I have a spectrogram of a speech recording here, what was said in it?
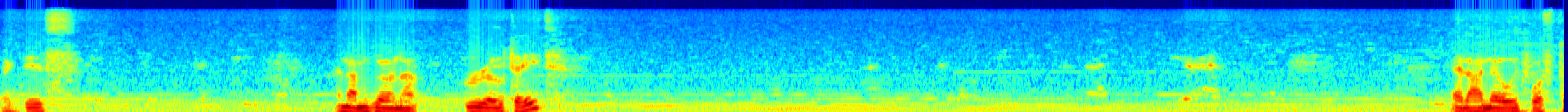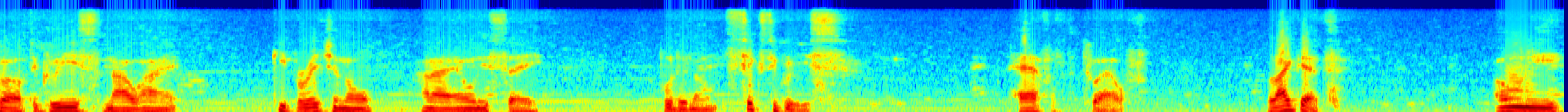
Like this. And I'm gonna rotate. And I know it was 12 degrees. Now I keep original. And I only say put it on 6 degrees. Half of the 12 like that. Only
